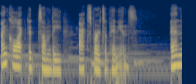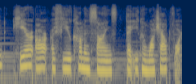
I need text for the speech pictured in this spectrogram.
and collected some of the experts' opinions. And here are a few common signs that you can watch out for.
